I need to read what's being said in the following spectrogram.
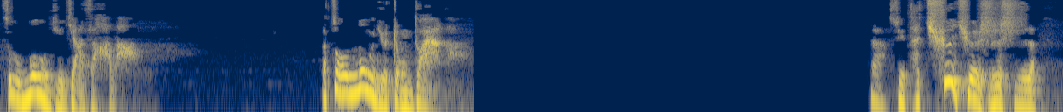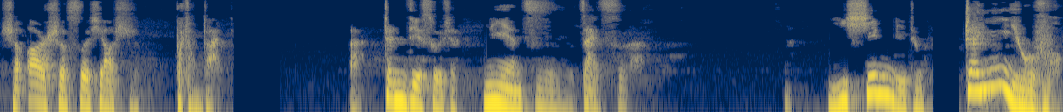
做梦就夹杂了，做梦就中断了，啊，所以它确确实实是二十四小时不中断，啊，真的说是念兹在此，你心里头真有佛。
